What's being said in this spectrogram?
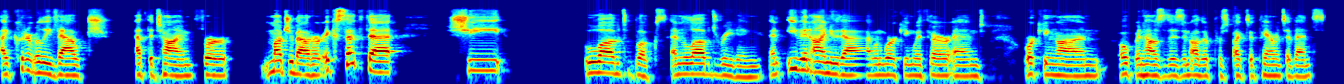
I couldn't really vouch at the time for much about her, except that she loved books and loved reading. And even I knew that when working with her and working on open houses and other prospective parents events.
